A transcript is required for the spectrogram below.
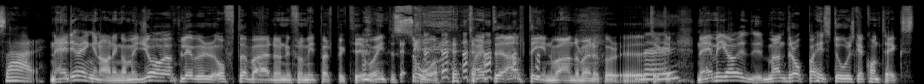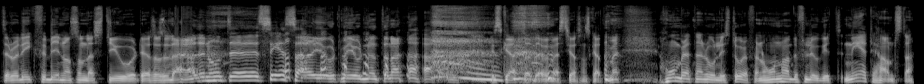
så här? Nej, det har jag ingen aning om. Men jag upplever ofta världen utifrån mitt perspektiv och är inte så, tar inte alltid in vad andra människor eh, Nej. tycker. Nej, men jag, man droppar historiska kontexter och det gick förbi någon sån där steward. Jag sa så där hade nog inte Caesar gjort med jordnötterna. Vi skrattade, det var mest jag som skrattade. Men hon berättade en rolig historia, för när hon hade flugit ner till Halmstad,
